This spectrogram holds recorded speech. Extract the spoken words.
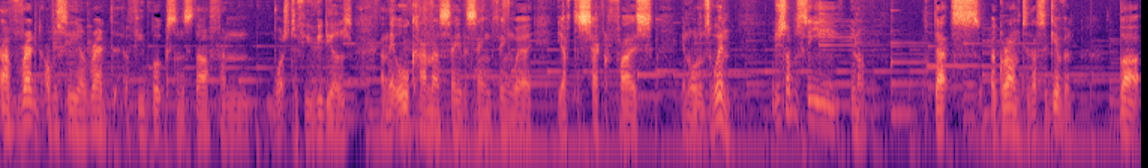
I've read, obviously, I read a few books and stuff and watched a few videos, and they all kind of say the same thing where you have to sacrifice in order to win, which is obviously, you know, that's a granted, that's a given, but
